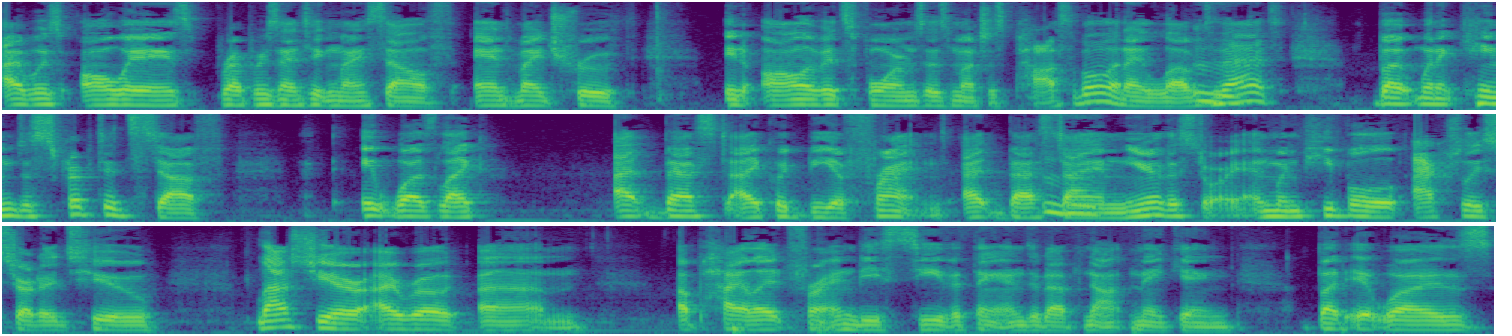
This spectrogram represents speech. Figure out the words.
I was always representing myself and my truth in all of its forms as much as possible. And I loved Mhm. that. But when it came to scripted stuff, it was like, at best, I could be a friend. At best, I Mhm. am near the story. And when people actually started to, last year, I wrote um, a pilot for NBC that they ended up not making, but it was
